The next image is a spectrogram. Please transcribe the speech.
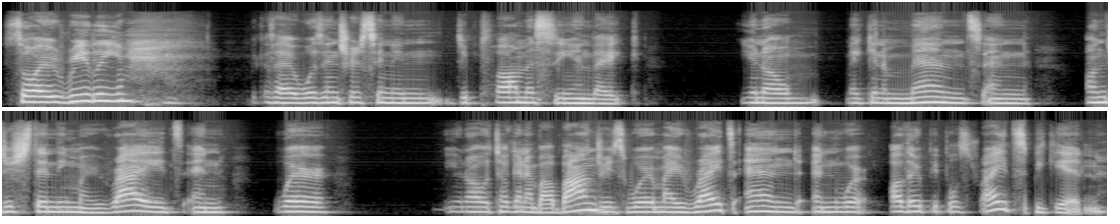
So I really, because I was interested in diplomacy and like, you know, making amends and understanding my rights and where you know talking about boundaries where my rights end and where other people's rights begin.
